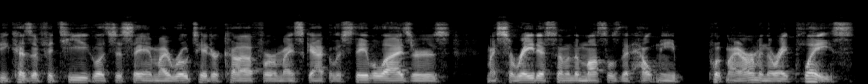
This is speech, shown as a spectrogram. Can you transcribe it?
because of fatigue, let's just say in my rotator cuff or my scapular stabilizers, my serratus, some of the muscles that help me put my arm in the right place,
